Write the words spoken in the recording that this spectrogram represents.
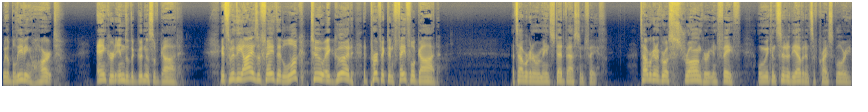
with a believing heart anchored into the goodness of God. It's with the eyes of faith that look to a good and perfect and faithful God. That's how we're going to remain steadfast in faith. That's how we're going to grow stronger in faith when we consider the evidence of Christ's glory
